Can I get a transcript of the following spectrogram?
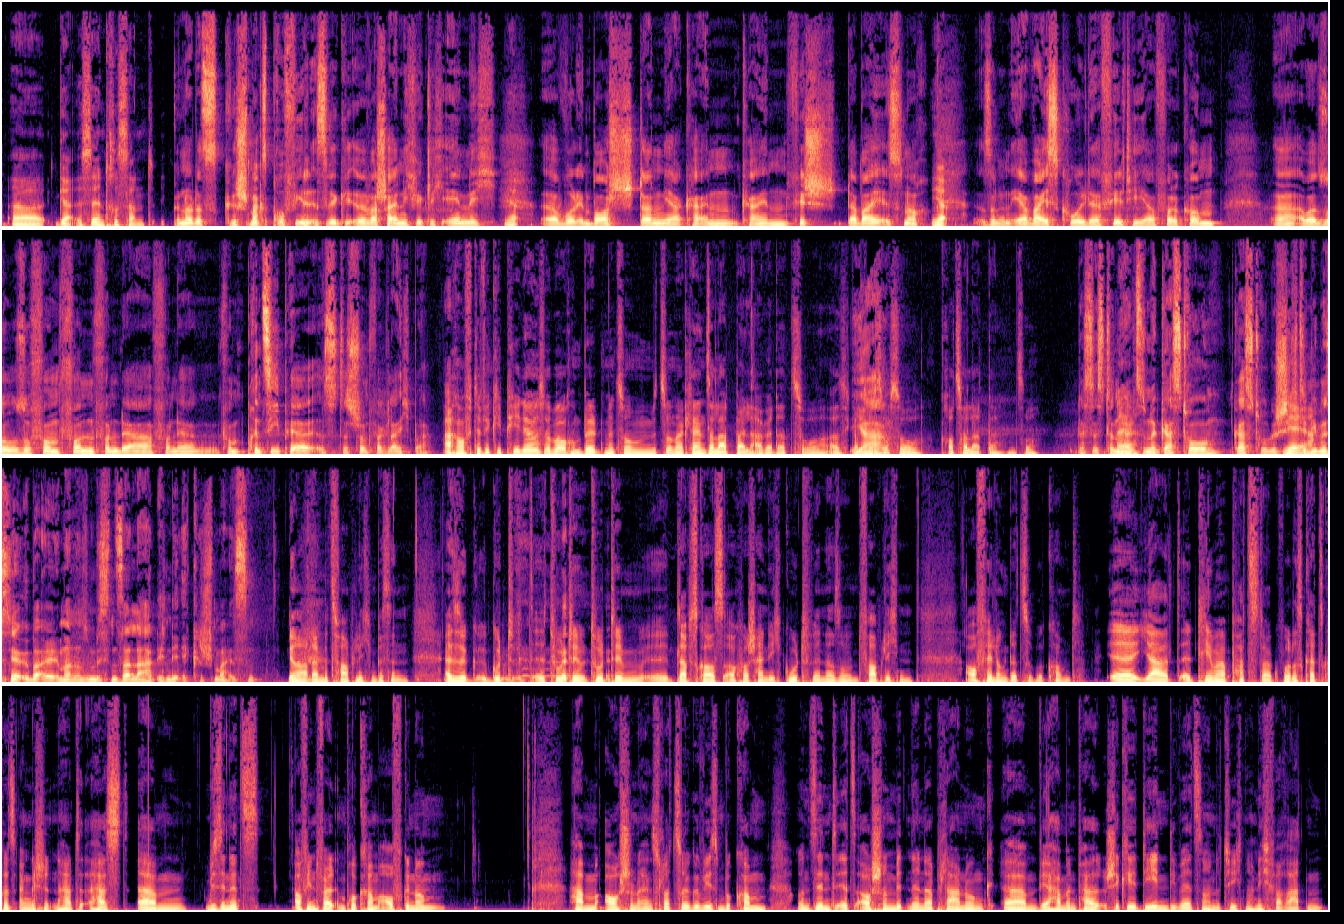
äh, ja, ist sehr interessant. Genau, das Geschmacksprofil ist wirklich, äh, wahrscheinlich wirklich ähnlich. Ja. Äh, obwohl im Borscht dann ja kein, kein Fisch dabei ist noch, Ja. sondern eher Weißkohl, der fehlt hier ja vollkommen. Äh, aber so, so vom, von, von der, von der, vom Prinzip her ist das schon vergleichbar. Ach, auf der Wikipedia ist aber auch ein Bild mit so, mit so einer kleinen Salatbeilage dazu. Also ich glaube, Ja. da ist auch so Krautsalat da und so. Das ist dann Naja. halt so eine Gastro, Gastro-Geschichte. Ja, ja. Die müssen ja überall immer nur so ein bisschen Salat in die Ecke schmeißen. Genau, damit farblich ein bisschen. Also gut, äh, tut dem, tut dem äh, Glapskaus auch wahrscheinlich gut, wenn er so einen farblichen Aufhellung dazu bekommt. Äh, ja, äh, Thema Potstock, wo du es gerade kurz angeschnitten hat, hast. Ähm, wir sind jetzt auf jeden Fall im Programm aufgenommen, haben auch schon einen Slot zugewiesen bekommen und sind jetzt auch schon mitten in der Planung. Ähm, wir haben ein paar schicke Ideen, die wir jetzt noch natürlich noch nicht verraten.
